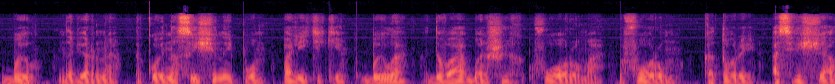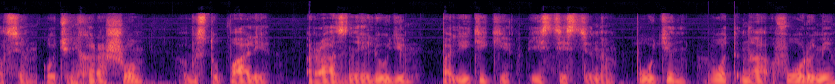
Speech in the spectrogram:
был, наверное, такой насыщенный по политике. Было два больших форума. Форум, который освещался очень хорошо, выступали разные люди, политики, естественно, Путин. Вот на форуме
